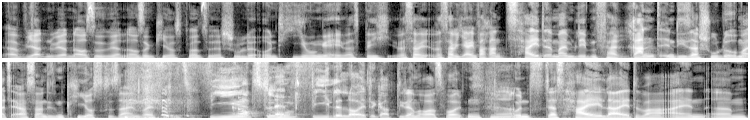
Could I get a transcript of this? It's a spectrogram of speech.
Äh, wir, hatten, wir, hatten auch so, wir hatten auch so einen Kiosk bei uns in der Schule. Und Junge, ey, was bin ich, was habe ich, was hab ich einfach an Zeit in meinem Leben verrannt in dieser Schule, um als Erster an diesem Kiosk zu sein, weil es viel zu viele Leute gab, die da mal was wollten. Ja. Und das Highlight war ein ähm,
